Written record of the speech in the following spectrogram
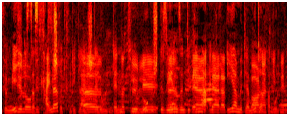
Für mich ist das kein Schritt für die Gleichstellung, denn biologisch gesehen sind die Kinder einfach eher mit der Mutter verbunden.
